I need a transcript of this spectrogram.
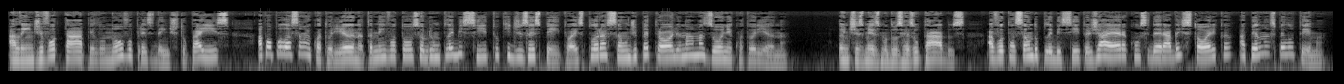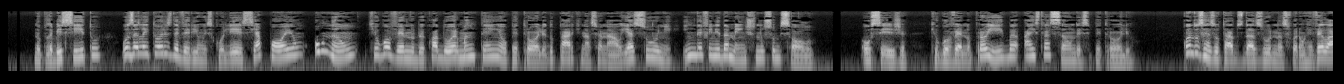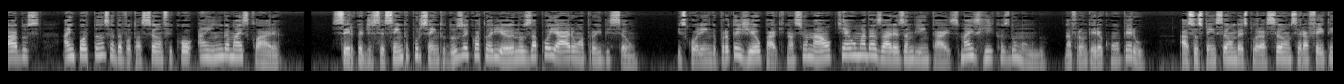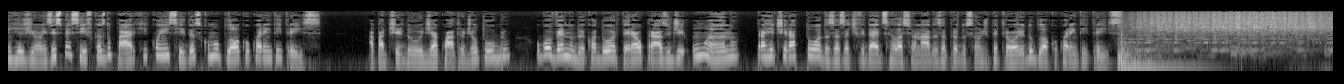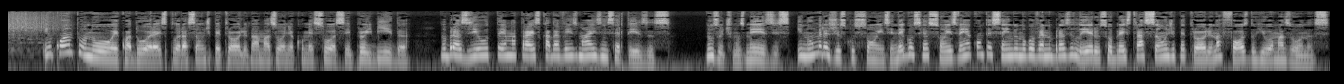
Além de votar pelo novo presidente do país, a população equatoriana também votou sobre um plebiscito que diz respeito à exploração de petróleo na Amazônia equatoriana. Antes mesmo dos resultados, a votação do plebiscito já era considerada histórica apenas pelo tema. No plebiscito, os eleitores deveriam escolher se apoiam ou não que o governo do Equador mantenha o petróleo do Parque Nacional Yasuni indefinidamente no subsolo. Ou seja, que o governo proíba a extração desse petróleo. Quando os resultados das urnas foram revelados, a importância da votação ficou ainda mais clara. Cerca de 60% dos equatorianos apoiaram a proibição, escolhendo proteger o Parque Nacional, que é uma das áreas ambientais mais ricas do mundo, na fronteira com o Peru. A suspensão da exploração será feita em regiões específicas do parque, conhecidas como Bloco 43. A partir do dia 4 de outubro, o governo do Equador terá o prazo de um ano para retirar todas as atividades relacionadas à produção de petróleo do Bloco 43. Enquanto no Equador a exploração de petróleo na Amazônia começou a ser proibida, no Brasil o tema traz cada vez mais incertezas. Nos últimos meses, inúmeras discussões e negociações vêm acontecendo no governo brasileiro sobre a extração de petróleo na foz do rio Amazonas.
